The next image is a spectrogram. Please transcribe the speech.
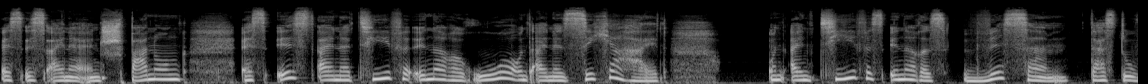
es ist eine Entspannung, es ist eine tiefe innere Ruhe und eine Sicherheit und ein tiefes inneres Wissen, dass du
